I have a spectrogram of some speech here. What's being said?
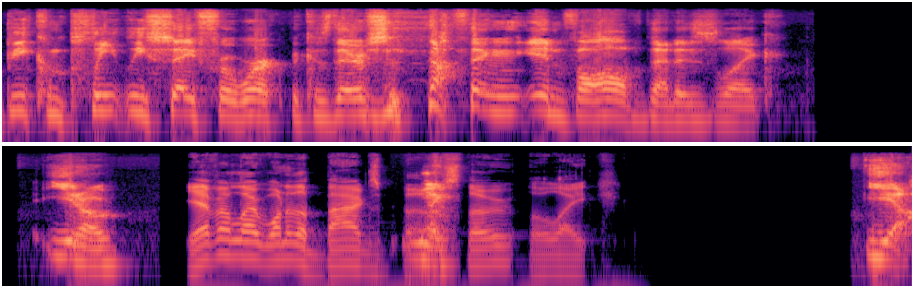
be completely safe for work because there's nothing involved that is like, you know, you ever like one of the bags burst Like- though, or like yeah,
